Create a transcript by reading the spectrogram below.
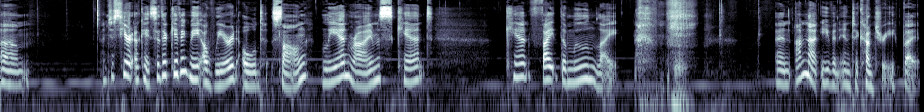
um, I'm just here. Okay, so they're giving me a weird old song. LeAnn Rimes can't can't fight the moonlight. and I'm not even into country, but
